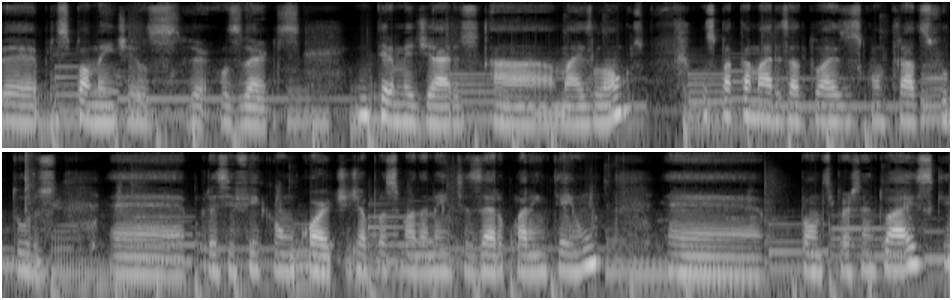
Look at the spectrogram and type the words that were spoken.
é, principalmente os, os vértices intermediários a mais longos. Os patamares atuais dos contratos futuros é, precificam um corte de aproximadamente 0,41 é, pontos percentuais que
